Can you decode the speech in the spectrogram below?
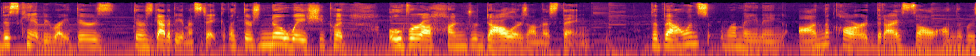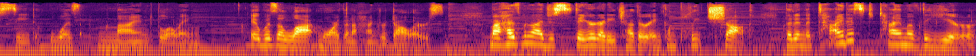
This can't be right. There's there's got to be a mistake. Like there's no way she put over a hundred dollars on this thing. The balance remaining on the card that I saw on the receipt was mind blowing. It was a lot more than a hundred dollars. My husband and I just stared at each other in complete shock that in the tightest time of the year,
